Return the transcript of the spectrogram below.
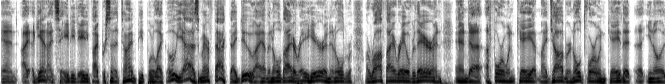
And I again, I'd say 80 to 85 percent of the time, people are like, "Oh yeah, as a matter of fact, I do. I have an old IRA here and an old a Roth IRA over there, and and uh, a 401k at my job or an old 401k that uh, you know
